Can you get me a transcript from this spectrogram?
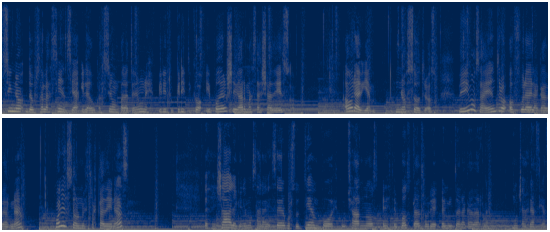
sino de usar la ciencia y la educación para tener un espíritu crítico y poder llegar más allá de eso. Ahora bien, nosotros, ¿vivimos adentro o fuera de la caverna? ¿Cuáles son nuestras cadenas? Desde ya le queremos agradecer por su tiempo, escucharnos en este podcast sobre el mito de la caverna. Muchas gracias.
